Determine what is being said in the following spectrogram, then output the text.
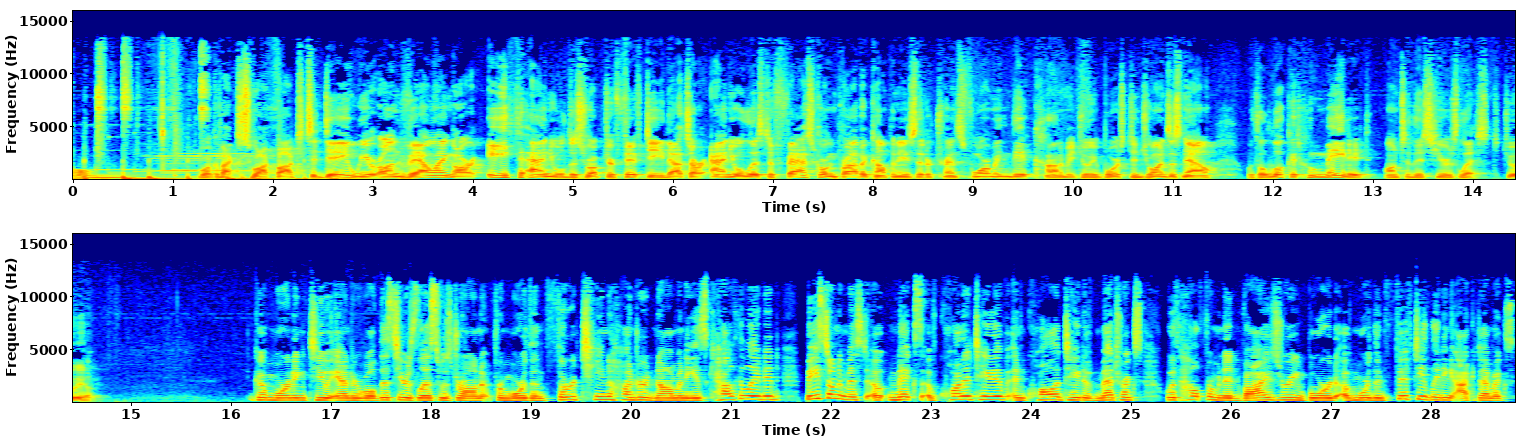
Welcome back to Squawk Box. Today we are unveiling our eighth annual Disruptor 50. That's our annual list of fast growing private companies that are transforming the economy. Julia Boorstin joins us now with a look at who made it onto this year's list. Julia. Good morning to you, Andrew. Well, this year's list was drawn from more than 1,300 nominees, calculated based on a uh, mix of quantitative and qualitative metrics with help from an advisory board of more than 50 leading academics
